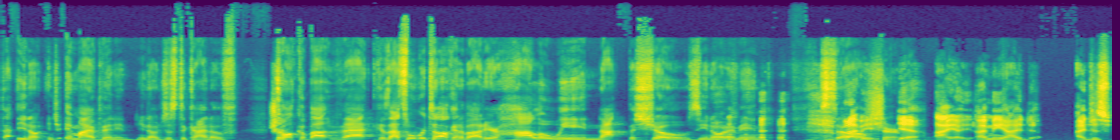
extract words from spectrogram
That you know, in, in my opinion, you know, just to kind of Sure. talk about that because that's what we're talking about here, Halloween, not the shows. You know what I mean? so but I mean, sure. yeah, I I mean, I I just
